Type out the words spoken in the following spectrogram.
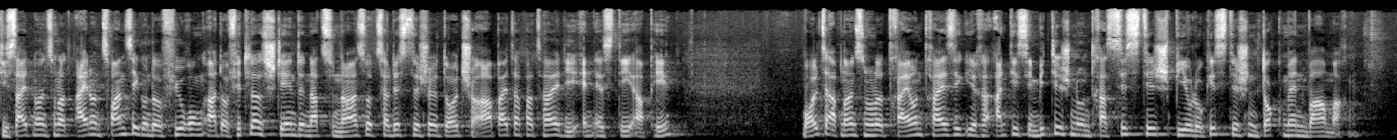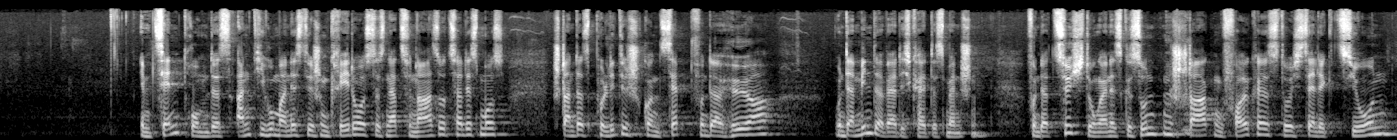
Die seit 1921 unter Führung Adolf Hitlers stehende nationalsozialistische Deutsche Arbeiterpartei, die NSDAP, wollte ab 1933 ihre antisemitischen und rassistisch-biologistischen Dogmen wahrmachen. Im Zentrum des antihumanistischen Credos des Nationalsozialismus stand das politische Konzept von der Höher und der Minderwertigkeit des Menschen, von der Züchtung eines gesunden, starken Volkes durch Selektion,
